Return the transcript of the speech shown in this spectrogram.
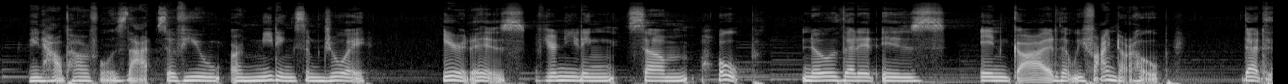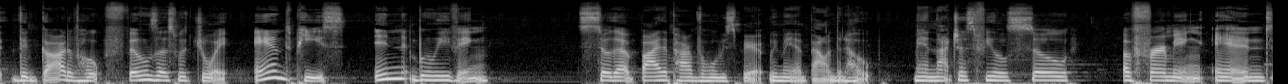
I mean, how powerful is that? So if you are needing some joy, here it is. If you're needing some hope, know that it is in God that we find our hope. That the God of hope fills us with joy and peace in believing, so that by the power of the Holy Spirit we may abound in hope. Man, that just feels so affirming and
